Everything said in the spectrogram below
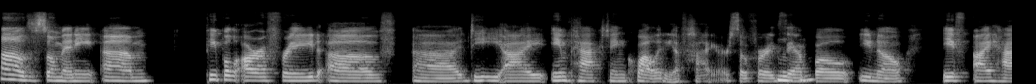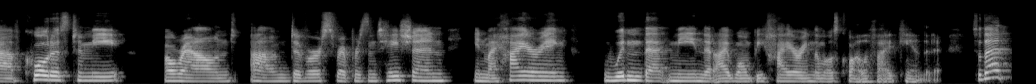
Oh, there's so many. Um, people are afraid of uh, DEI impacting quality of hire. So, for mm-hmm. example, mm-hmm. you know, if I have quotas to meet around um, diverse representation in my hiring, wouldn't that mean that I won't be hiring the most qualified candidate? So that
